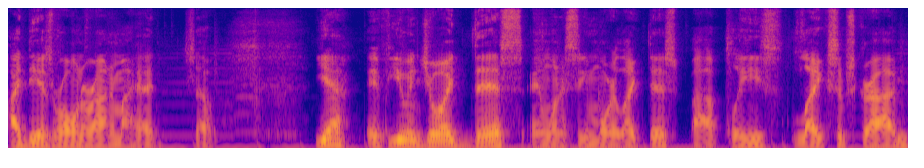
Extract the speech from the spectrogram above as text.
ideas rolling around in my head. So, yeah, if you enjoyed this and want to see more like this, uh, please like, subscribe.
